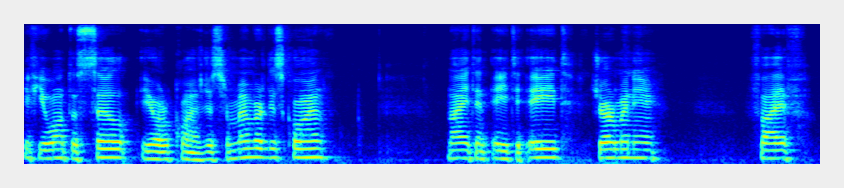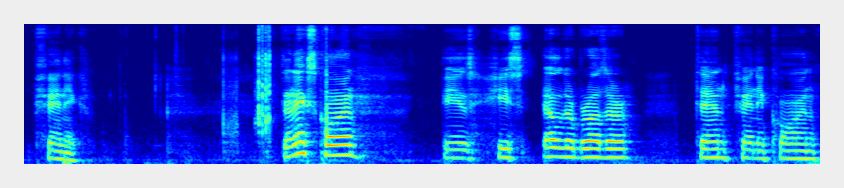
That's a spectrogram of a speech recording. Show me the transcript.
if you want to sell your coins. Just remember this coin 1988 Germany 5 Pfennig the next coin is his elder brother 10 Pfennig coin.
